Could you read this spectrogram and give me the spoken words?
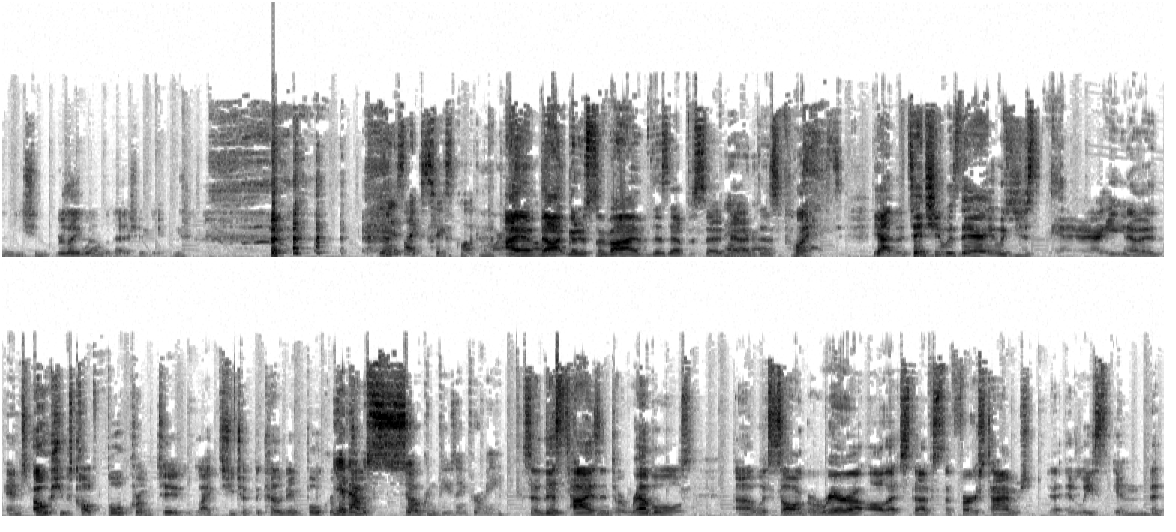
You should relate well with that, shouldn't you? It is like six o'clock in the morning. I am not going to survive this episode No, now at not. this point. yeah, the tension was there. It was just, you know, and oh, she was called Fulcrum too. Like she took the code name Fulcrum. Yeah, that was so confusing for me. So this ties into Rebels uh, with Saw Gerrera, all that stuff. It's the first time, at least in the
